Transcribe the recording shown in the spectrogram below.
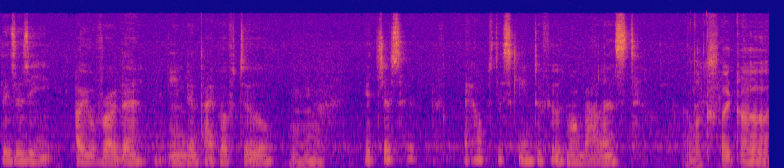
This is the Ayurveda, Indian type of tool. Mm -hmm. It just it helps the skin to feel more balanced. It looks like uh,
